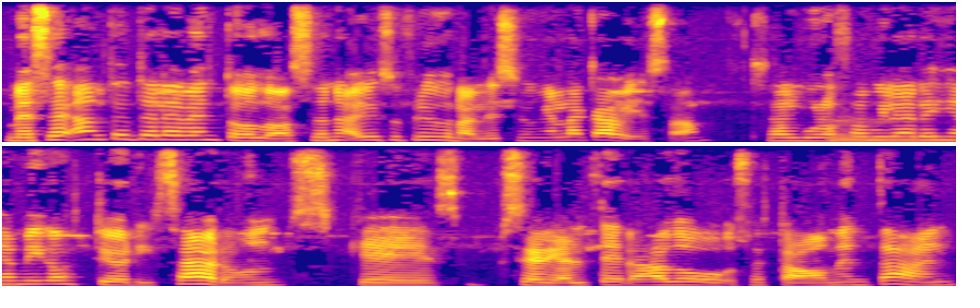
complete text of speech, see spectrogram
Meses antes del evento, Lawson había sufrido una lesión en la cabeza algunos familiares y mm. amigos teorizaron que se había alterado su estado mental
